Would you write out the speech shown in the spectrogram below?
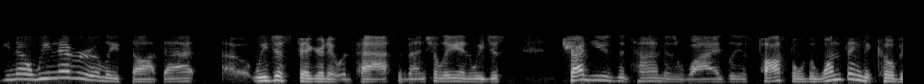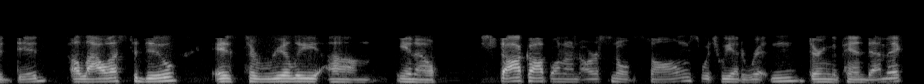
you know, we never really thought that. Uh, we just figured it would pass eventually, and we just tried to use the time as wisely as possible. The one thing that COVID did allow us to do is to really, um, you know, stock up on an arsenal of songs which we had written during the pandemic.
